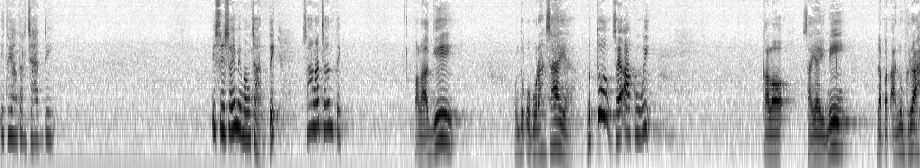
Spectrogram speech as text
Itu yang terjadi. Istri saya memang cantik, sangat cantik. Apalagi untuk ukuran saya. Betul, saya akui. Kalau saya ini dapat anugerah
